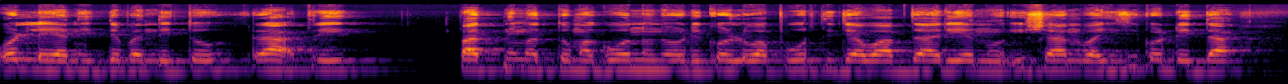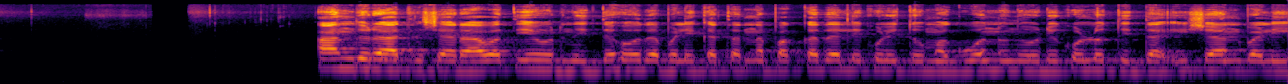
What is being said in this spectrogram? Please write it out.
ಒಳ್ಳೆಯ ನಿದ್ದೆ ಬಂದಿತ್ತು. ರಾತ್ರಿ ಪತ್ನಿ ಮತ್ತು ಮಗುವನ್ನು ನೋಡಿಕೊಳ್ಳುವ ಪೂರ್ತಿ ಜವಾಬ್ದಾರಿಯನ್ನು ಇಶಾನ್ ವಹಿಸಿಕೊಂಡಿದ್ದ. ಅಂದು ರಾತ್ರಿ ಶರಾವತಿಯವರು ನಿದ್ದೆ ಹೋದ ಬಳಿಕ ತನ್ನ ಪಕ್ಕದಲ್ಲಿ ಕುಳಿತು ಮಗುವನ್ನು ನೋಡಿಕೊಳ್ಳುತ್ತಿದ್ದ ಇಶಾನ್ ಬಳಿ,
